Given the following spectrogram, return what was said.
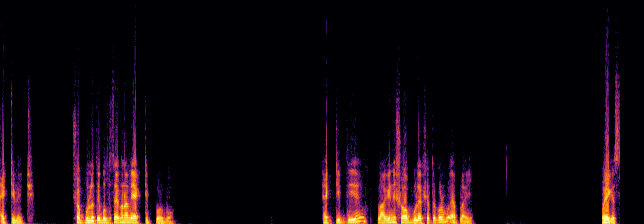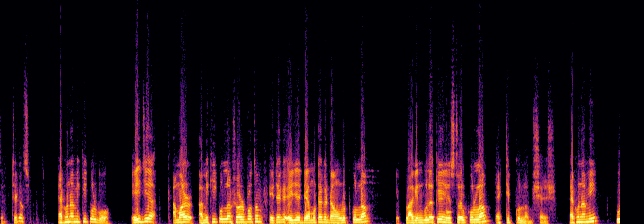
অ্যাক্টিভেট সবগুলোতে বলতেছে, এখন আমি অ্যাক্টিভ করব। অ্যাক্টিভ দিয়ে প্লাগইনে সবগুলো একসাথে করব অ্যাপ্লাই হয়ে গেছে, ঠিক আছে? এখন আমি কি করব? এই যে আমার, আমি কি করলাম? সর্বপ্রথম এটাকে, এই যে ডেমোটাকে ডাউনলোড করলাম প্লাগইন গুলোকে ইনস্টল করলাম অ্যাক্টিভ করলাম, শেষ। এখন আমি উ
